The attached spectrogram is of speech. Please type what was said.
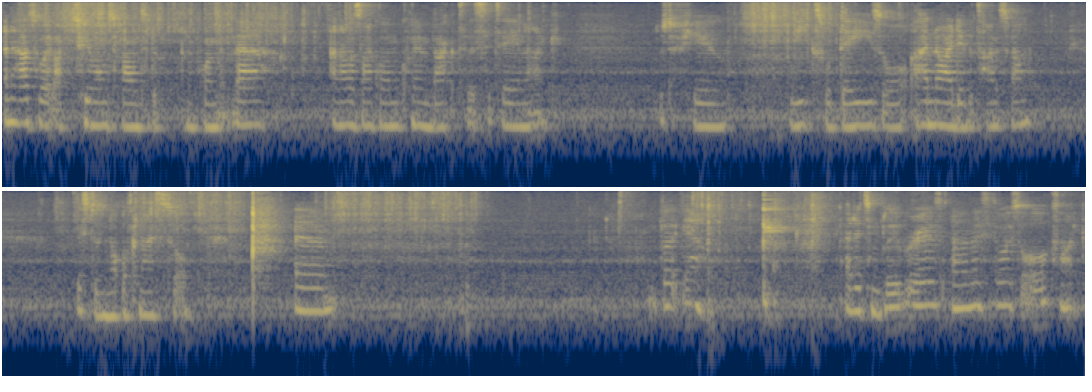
And I had to wait like two months wanted an appointment there. And I was like, well, I'm coming back to the city in like just a few weeks or days or I had no idea the time span. This does not look nice at all. Um, but yeah, I did some blueberries and this is what it sort of looks like.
